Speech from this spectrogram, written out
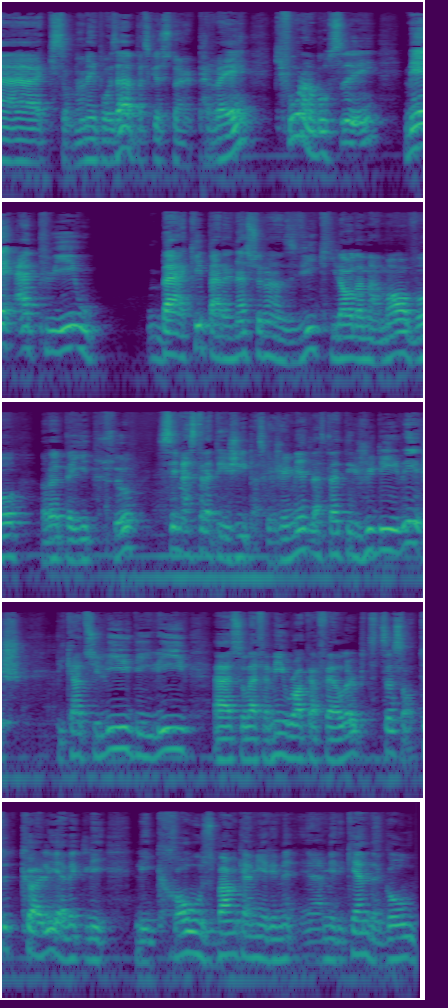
euh, qui sont non imposables parce que c'est un prêt qu'il faut rembourser, mais appuyé ou backé par une assurance vie qui, lors de ma mort, va repayer tout ça. C'est ma stratégie parce que j'aimais de la stratégie des riches. Puis quand tu lis des livres euh, sur la famille Rockefeller, puis tout ça, sont tous collés avec les, les grosses banques améri américaines de Gold,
